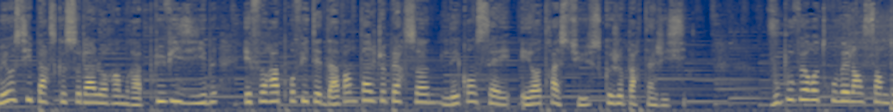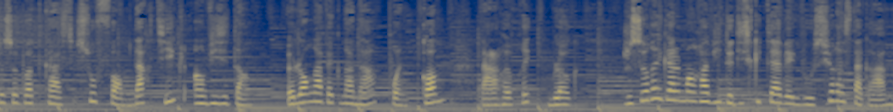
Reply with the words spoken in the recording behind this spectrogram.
mais aussi parce que cela le rendra plus visible et fera profiter davantage de personnes les conseils et autres astuces que je partage ici. Vous pouvez retrouver l'ensemble de ce podcast sous forme d'articles en visitant alongavecnana.com dans la rubrique blog. Je serai également ravie de discuter avec vous sur Instagram.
